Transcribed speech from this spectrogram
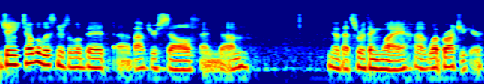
Jenny, tell the listeners a little bit uh, about yourself and um, you know that sort of thing. Why? Uh, what brought you here?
